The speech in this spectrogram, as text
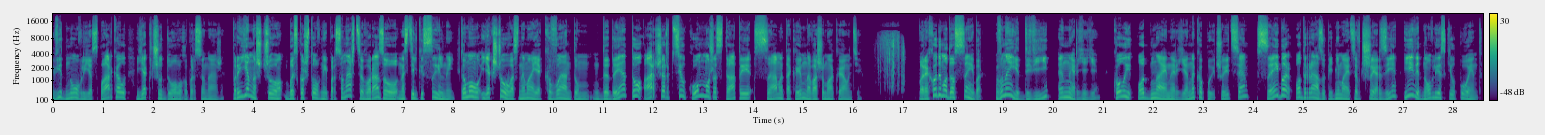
відновлює Спаркл як чудового персонажа. Приємно, що безкоштовний персонаж цього разу настільки сильний. Тому, якщо у вас немає квантум ДД, то Арчер цілком може стати саме таким на вашому аккаунті. Переходимо до Сейбер. В неї дві енергії. Коли одна енергія накопичується, Сейбер одразу піднімається в черзі і відновлює скілпоінт,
